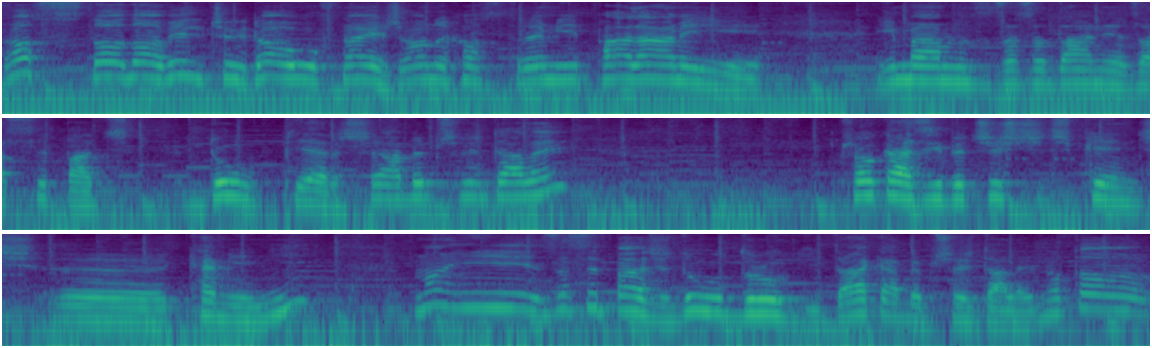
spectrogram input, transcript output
prosto do wilczych dołów najeżonych ostrymi palami. I mam za zadanie zasypać dół pierwszy, aby przejść dalej. Przy okazji wyczyścić 5 yy, kamieni. No i zasypać dół drugi, tak, aby przejść dalej. No to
